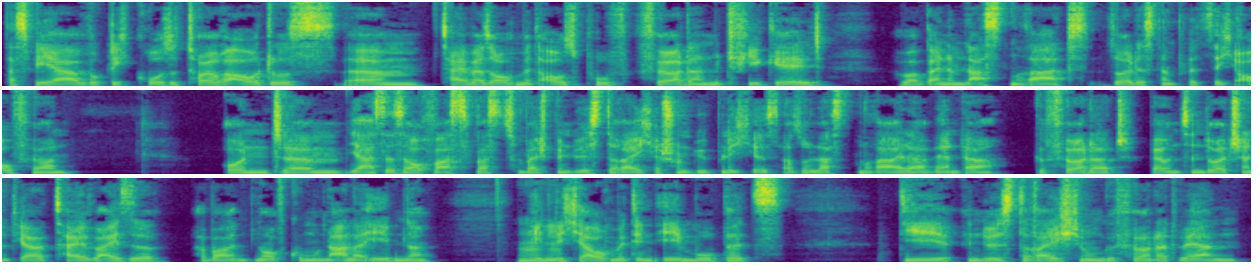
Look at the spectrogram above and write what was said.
dass wir ja wirklich große, teure Autos ähm, teilweise auch mit Auspuff fördern, mit viel Geld. Aber bei einem Lastenrad soll das dann plötzlich aufhören. Und ähm, ja, es ist auch was, was zum Beispiel in Österreich ja schon üblich ist. Also Lastenräder werden da gefördert. Bei uns in Deutschland ja teilweise, aber nur auf kommunaler Ebene. Mhm. Ähnlich ja auch mit den E-Mopeds, die in Österreich schon gefördert werden.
